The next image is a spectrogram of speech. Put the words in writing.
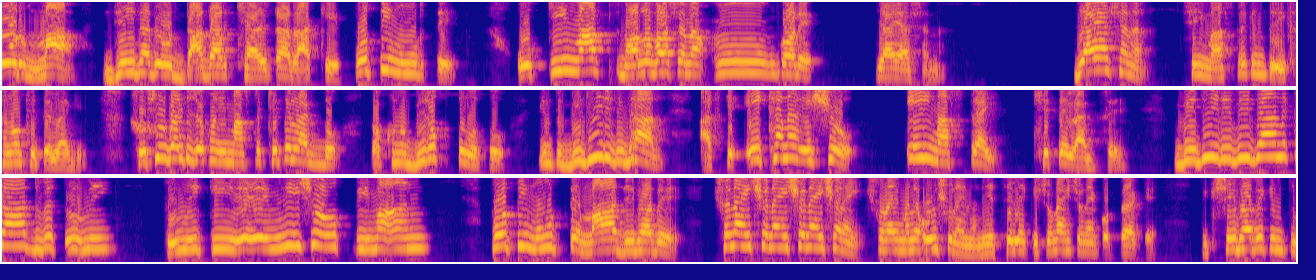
ওর মা যেইভাবে ওর দাদার খেয়ালটা রাখে প্রতি মুহূর্তে, ও কি মাছ ভালোবাসে না, উম, করে, যায় আসে না। যায় আসে না, সেই মাছটা কিন্তু এখানেও খেতে লাগে। শ্বশুর বাড়িতে যখন এই মাছটা খেতে লাগতো তখনও বিরক্ত হতো। কিন্তু বিধির বিধান, আজকে এখানে এসেও এই মাছটাই খেতে লাগছে। বিধির বিধান কাটবে তুমি তুমি কি এমনি শক্তিমান? প্রতি মুহূর্তে মা যেভাবে শোনাই শোনাই শোনাই শোনাই শোনাই মানে ওই শোনাই না নিজের ছেলেকে শোনাই শোনাই করতে থাকে। ঠিক সেইভাবে কিন্তু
